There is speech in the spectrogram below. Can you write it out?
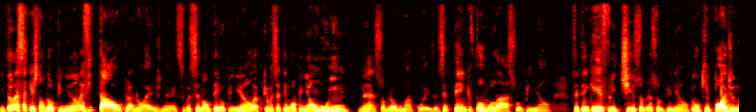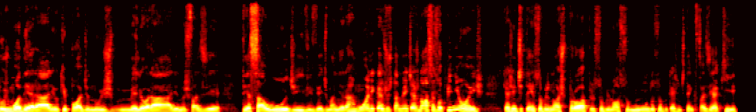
Então essa questão da opinião é vital para nós, né? Se você não tem opinião é porque você tem uma opinião ruim, né, sobre alguma coisa. Você tem que formular a sua opinião. Você tem que refletir sobre a sua opinião. O que pode nos moderar e o que pode nos melhorar e nos fazer ter saúde e viver de maneira harmônica é justamente as nossas opiniões que a gente tem sobre nós próprios, sobre o nosso mundo, sobre o que a gente tem que fazer aqui.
